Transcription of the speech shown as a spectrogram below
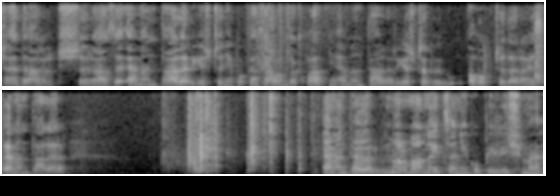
cheddar trzy razy, Emmentaler jeszcze nie pokazałam, dokładnie, Emmentaler, jeszcze był, obok cheddara jest Emmentaler. Emmentaler w normalnej cenie kupiliśmy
